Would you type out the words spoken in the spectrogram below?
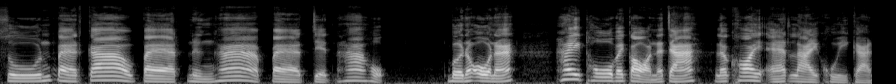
0898158756 เบอร์น้องโอนะ ให้โทรไปก่อนนะจ๊ะ แล้วค่อยแอดไลน์คุยกัน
